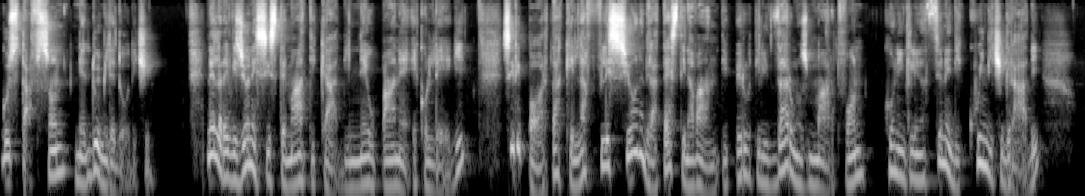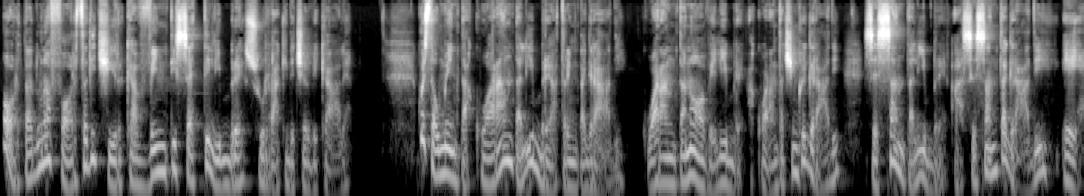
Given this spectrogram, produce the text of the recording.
Gustafsson nel 2012. Nella revisione sistematica di Neupane e colleghi si riporta che la flessione della testa in avanti per utilizzare uno smartphone con inclinazione di 15 gradi porta ad una forza di circa 27 libbre sul rachide cervicale. Questa aumenta a 40 libbre a 30 gradi, 49 libbre a 45 gradi, 60 libbre a 60 gradi e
